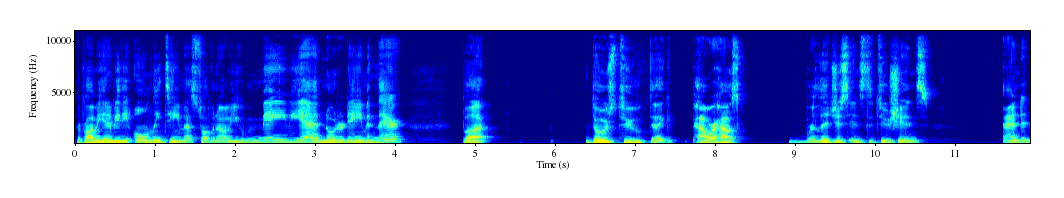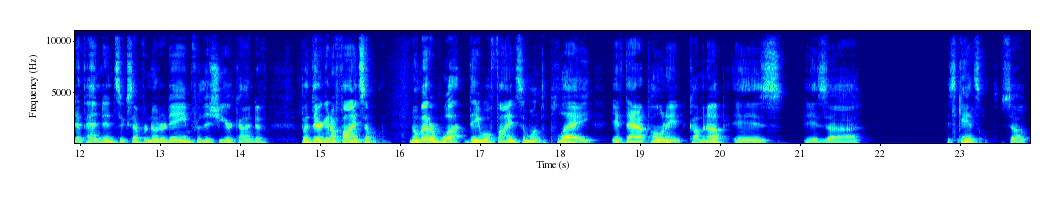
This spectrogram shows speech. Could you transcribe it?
They're probably going to be the only team that's twelve and zero. You can maybe add Notre Dame in there, but those two like powerhouse religious institutions and independents, except for Notre Dame for this year, kind of. But they're going to find someone. No matter what, they will find someone to play if that opponent coming up is is uh is canceled. So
